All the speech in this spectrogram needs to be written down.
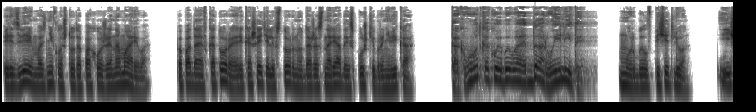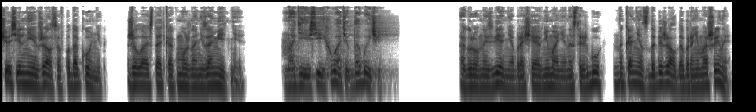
Перед зверем возникло что-то похожее на марево, попадая в которое рикошетили в сторону даже снаряда из пушки броневика. «Так вот какой бывает дар у элиты!» Мур был впечатлен и еще сильнее вжался в подоконник, желая стать как можно незаметнее. «Надеюсь, ей хватит добычи». Огромный зверь, не обращая внимания на стрельбу, наконец добежал до бронемашины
